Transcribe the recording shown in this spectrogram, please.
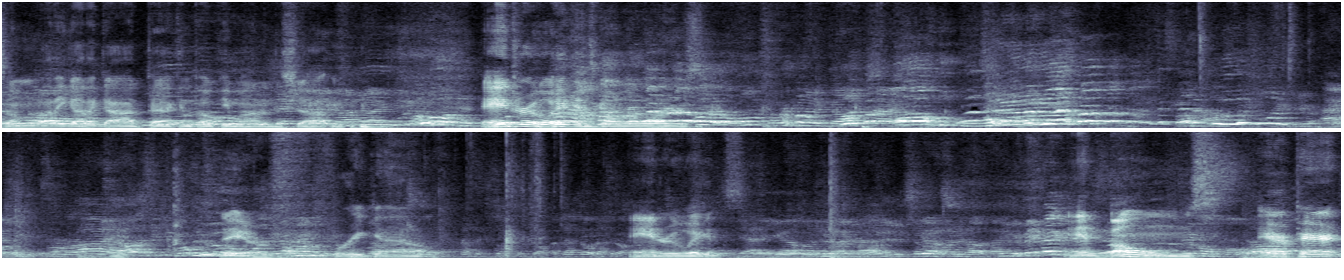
Somebody got a God pack in Pokemon in the shop. Andrew Wiggins going to the Warriors. They are freaking out. Andrew Wiggins. And Bones. Heir apparent.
